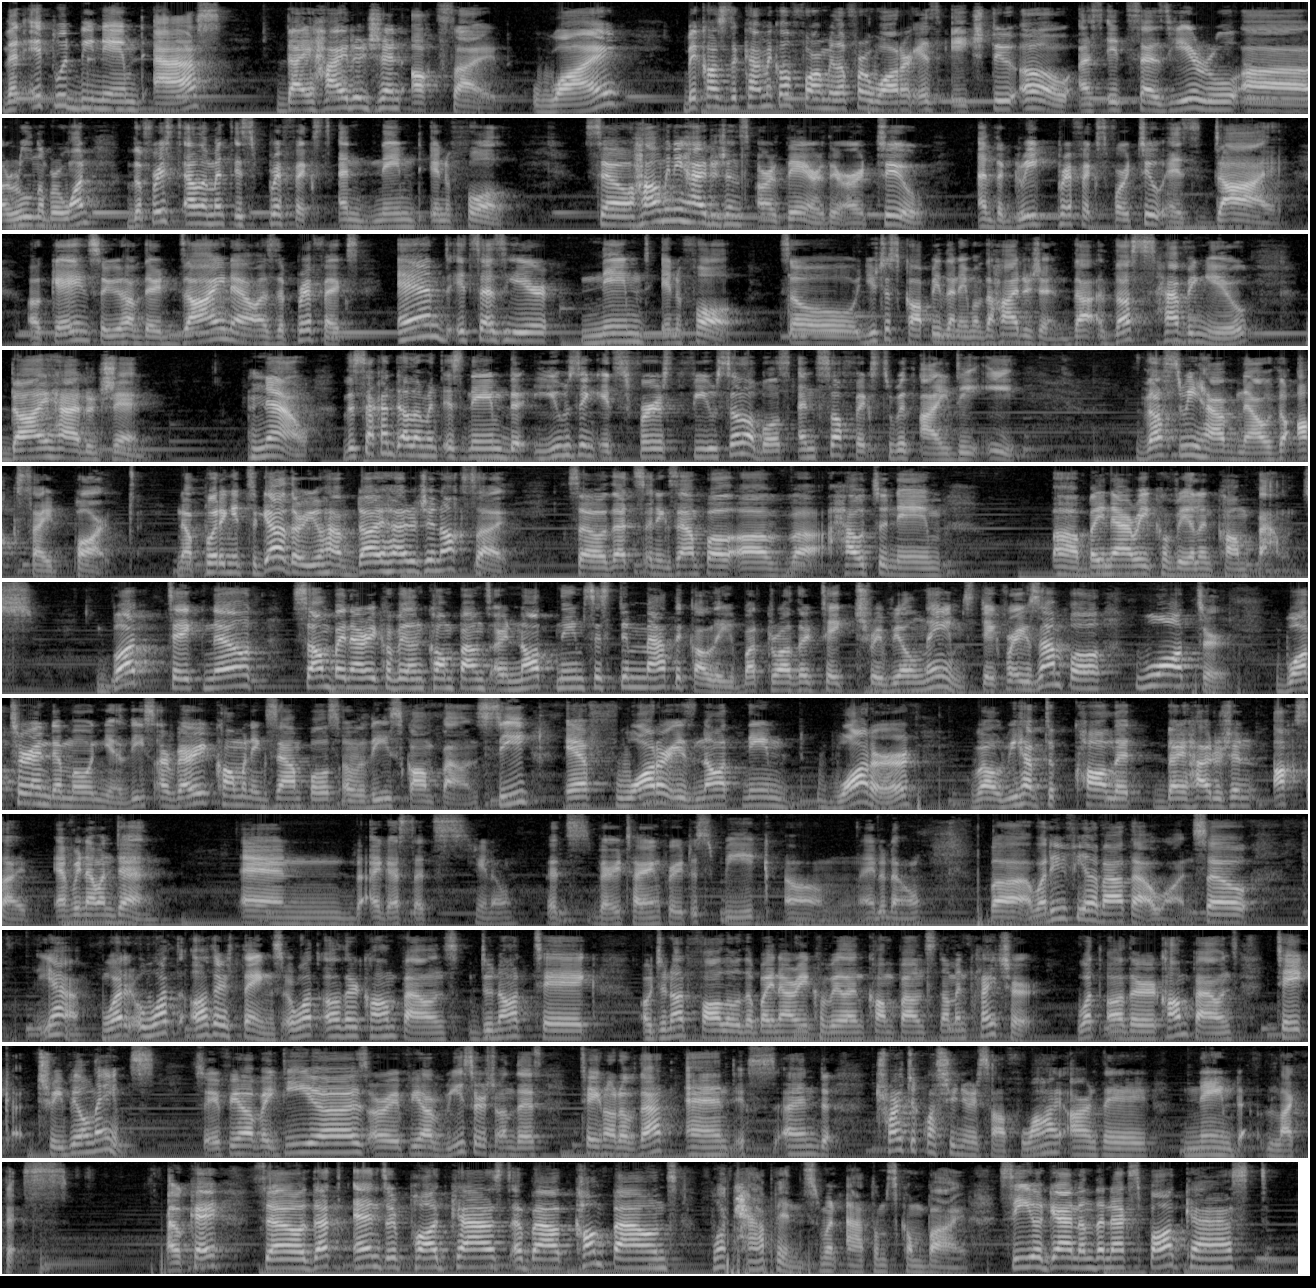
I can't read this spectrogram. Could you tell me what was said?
then it would be named as dihydrogen oxide. Why? Because the chemical formula for water is H2O. As it says here, rule, uh, rule number one, the first element is prefixed and named in full. So how many hydrogens are there? There are two. And the Greek prefix for two is di. Okay, so you have their di now as the prefix, and it says here named in full. So you just copy the name of the hydrogen, that, thus having you dihydrogen. Now, the second element is named using its first few syllables and suffixed with IDE. Thus, we have now the oxide part. Now, putting it together, you have dihydrogen oxide. So, that's an example of uh, how to name uh, binary covalent compounds. But take note, some binary covalent compounds are not named systematically, but rather take trivial names. Take, for example, water. Water and ammonia. These are very common examples of these compounds. See, if water is not named water, well, we have to call it dihydrogen oxide every now and then. And I guess that's, you know, that's very tiring for you to speak. Um, I don't know. But what do you feel about that one? So, yeah, what what other things or what other compounds do not take or do not follow the binary covalent compounds nomenclature? what other compounds take trivial names. So if you have ideas or if you have research on this, take note of that and and try to question yourself. Why are they named like this? Okay, so that ends our podcast about compounds. What happens when atoms combine? See you again on the next podcast.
